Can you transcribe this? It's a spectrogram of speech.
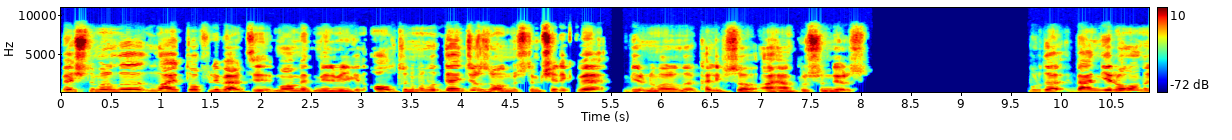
5 numaralı Light of Liberty Muhammed Meri Bilgin, 6 numaralı Danger Zone Müslüm Çelik ve 1 numaralı Calypso Ayhan Kurşun diyoruz. Burada ben yeri olan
